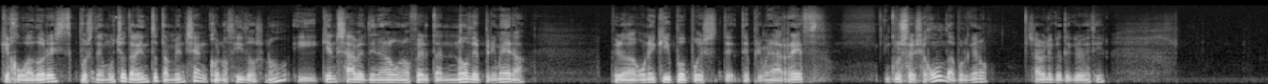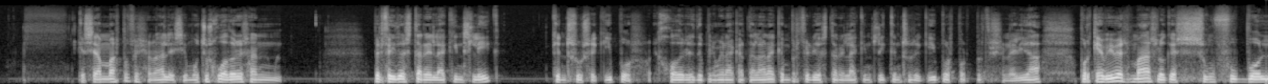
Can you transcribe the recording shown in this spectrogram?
que jugadores pues de mucho talento también sean conocidos, ¿no? Y quién sabe tener alguna oferta no de primera, pero de algún equipo pues de, primera red, incluso de segunda, ¿por qué no? ¿Sabes lo que te quiero decir? Que sean más profesionales y muchos jugadores han preferido estar en la Kings League que en sus equipos. Jugadores de primera catalana que han preferido estar en la Kings League que en sus equipos por profesionalidad, porque vives más lo que es un fútbol,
